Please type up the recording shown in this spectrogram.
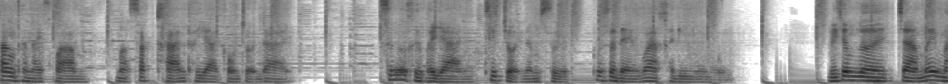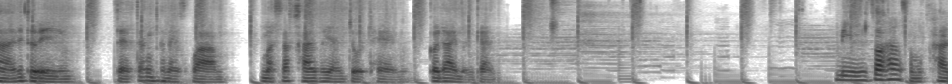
ตั้งทนายความมาซักค้านพยานของโจทย์ได้ ซึ่งก็คือพยานที่โจทย์นำสืบเพื่อแสดงว่าคดีมีมูล หรือจำเลยจะไม่มาด้วยตัวเอง แต่ตั้งทนายความมาซักค้านพยานโจทย์แทนก็ได้เหมือนกัน มีข้อห้ามสำคัญ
